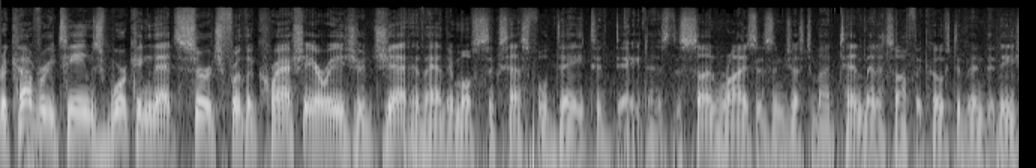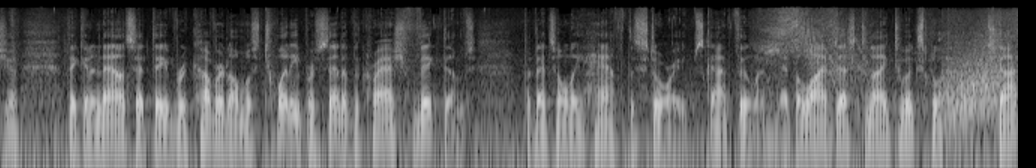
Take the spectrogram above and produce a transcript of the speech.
Recovery teams working that search for the crash AirAsia jet have had their most successful day to date. As the sun rises in just about 10 minutes off the coast of Indonesia, they can announce that they've recovered almost 20% of the crash victims. But that's only half the story. Scott Philin at the live desk tonight to explain. Scott?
